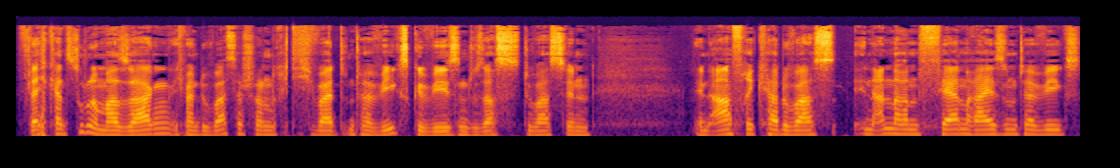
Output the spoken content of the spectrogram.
Vielleicht kannst du noch mal sagen, ich meine, du warst ja schon richtig weit unterwegs gewesen. Du sagst, du warst in in Afrika, du warst in anderen Fernreisen unterwegs.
